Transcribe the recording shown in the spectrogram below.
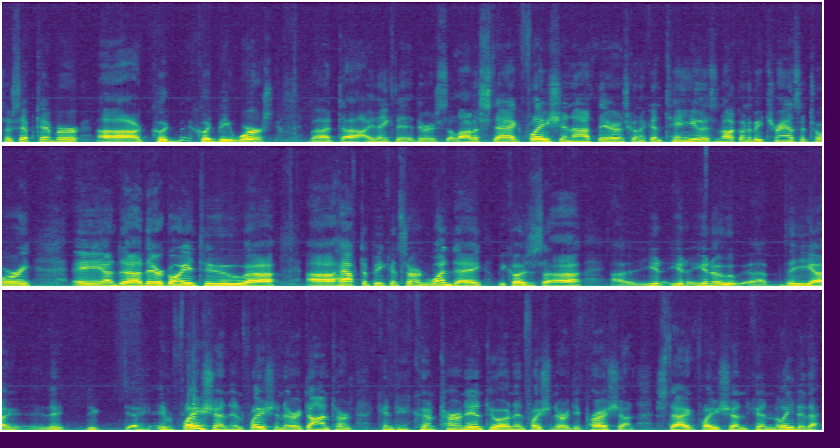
So September uh, could, could be worse. But uh, I think that there's a lot of stagflation out there. It's going to continue. It's not going to be transitory. And uh, they're going to uh, uh have to be concerned one day because, uh, uh, you, you, you, know, the, the, the inflation, inflationary downturns can, can, turn into an inflationary depression. Stagflation can lead to that.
